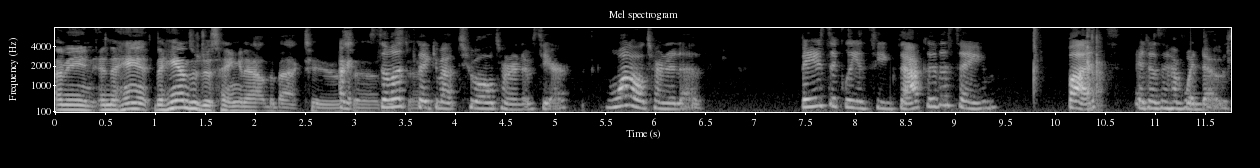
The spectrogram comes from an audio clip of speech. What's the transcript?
I mean, and the hand the hands are just hanging out in the back too. Okay, so so, let's think about two alternatives here. One alternative, basically, it's exactly the same, but it doesn't have windows.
